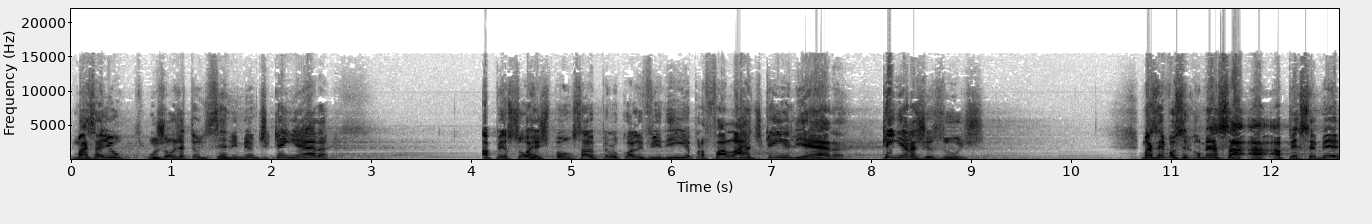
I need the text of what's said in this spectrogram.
Mas aí o, o João já tem o discernimento de quem era a pessoa responsável pelo qual ele viria para falar de quem ele era, quem era Jesus. Mas aí você começa a, a, perceber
